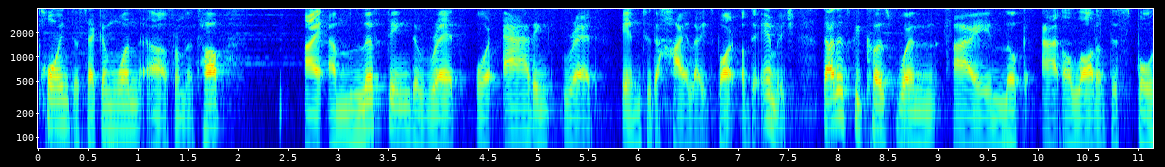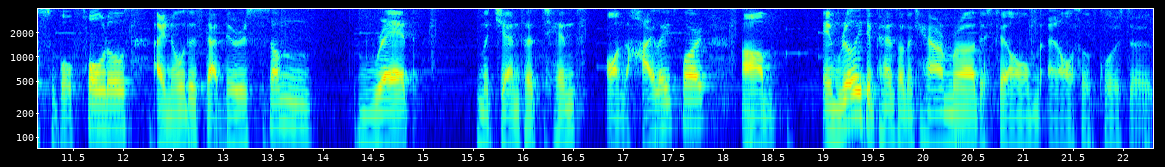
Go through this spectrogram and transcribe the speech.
point, the second one uh, from the top, I am lifting the red or adding red into the highlights part of the image. That is because when I look at a lot of disposable photos, I notice that there is some red magenta tint on the highlights part. Um, it really depends on the camera, the film, and also of course the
